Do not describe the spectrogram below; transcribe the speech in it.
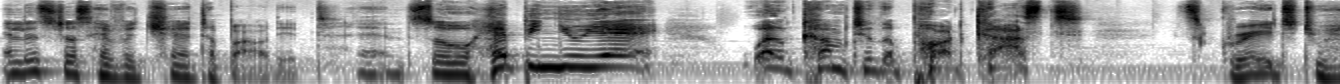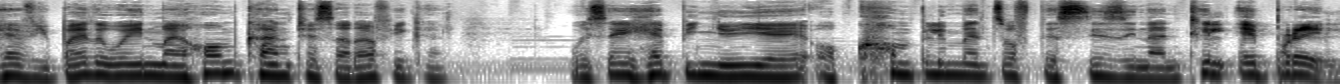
And let's just have a chat about it. And so, Happy New Year! Welcome to the podcast. It's great to have you. By the way, in my home country, South Africa, we say Happy New Year or compliments of the season until April.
